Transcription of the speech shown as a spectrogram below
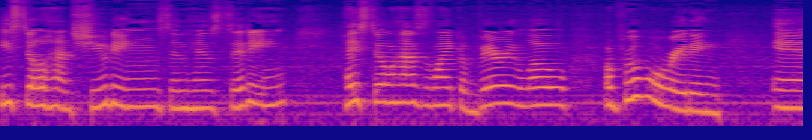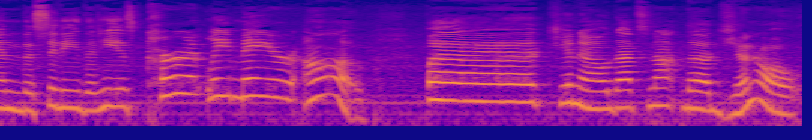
he still had shootings in his city he still has like a very low approval rating in the city that he is currently mayor of. But, you know, that's not the general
